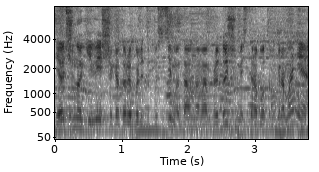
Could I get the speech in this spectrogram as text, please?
И очень многие вещи, которые были допустимы там на моем предыдущем месте работы в Громании,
